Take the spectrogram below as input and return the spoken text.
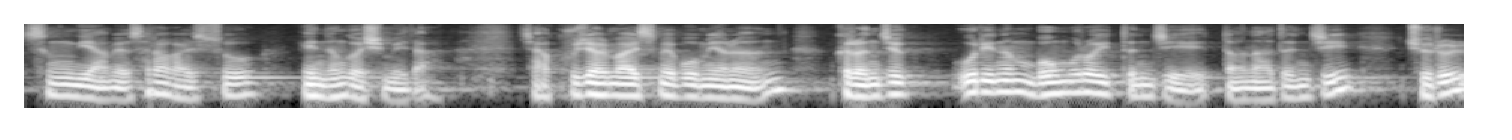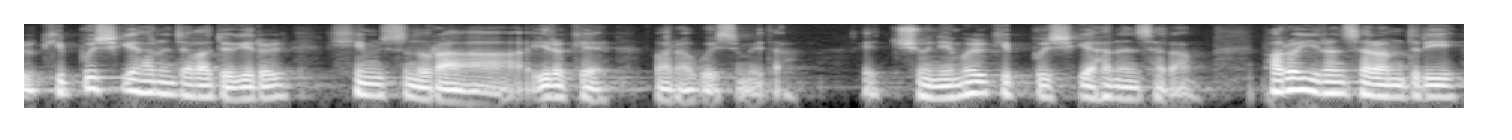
승리하며 살아갈 수 있는 것입니다. 자, 구절 말씀에 보면은 그런즉 우리는 몸으로 있든지 떠나든지 주를 기쁘시게 하는 자가 되기를 힘쓰노라 이렇게 말하고 있습니다. 주님을 기쁘시게 하는 사람 바로 이런 사람들이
